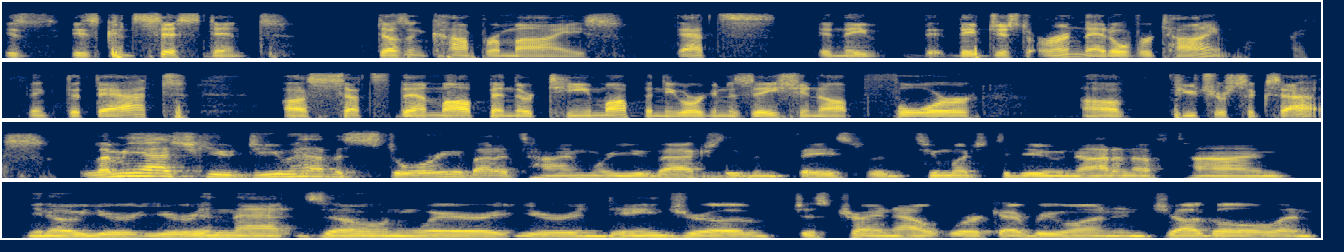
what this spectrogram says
is is consistent doesn't compromise that's and they've they've just earned that over time. I think that that uh, sets them up and their team up and the organization up for uh, future success. Let me ask you: Do you have a story about a time where you've actually been faced with too much to do, not enough time? You know, you're you're in that zone where you're in danger of just trying to outwork everyone and juggle. And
